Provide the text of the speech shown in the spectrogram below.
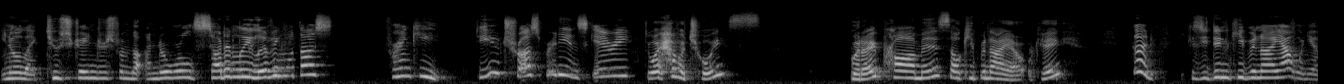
You know, like two strangers from the underworld suddenly living with us? Frankie, do you trust Pretty and Scary? Do I have a choice? But I promise I'll keep an eye out, okay? Good, because you didn't keep an eye out when you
